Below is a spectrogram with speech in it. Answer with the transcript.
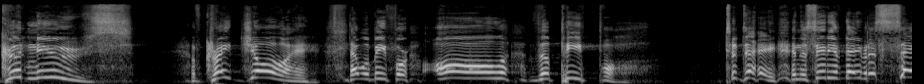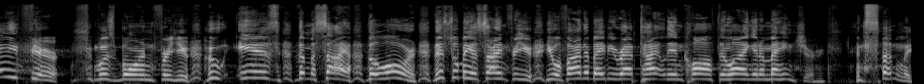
good news of great joy that will be for all the people. Today, in the city of David, a Savior was born for you, who is the Messiah, the Lord. This will be a sign for you. You will find a baby wrapped tightly in cloth and lying in a manger. And suddenly,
